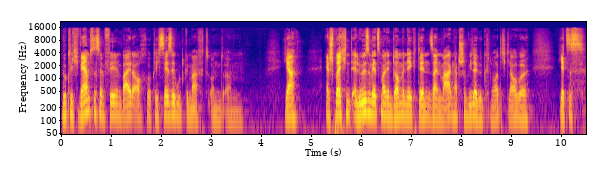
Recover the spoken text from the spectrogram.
wirklich wärmstens empfehlen. Beide auch wirklich sehr, sehr gut gemacht. Und ähm, ja, entsprechend erlösen wir jetzt mal den Dominik, denn sein Magen hat schon wieder geknurrt. Ich glaube, jetzt ist.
